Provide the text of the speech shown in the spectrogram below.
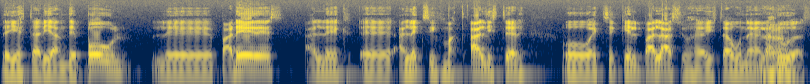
De ahí estarían De Paul, Le Paredes, Alex, eh, Alexis McAllister o Ezequiel Palacios. Ahí está una de las dudas.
